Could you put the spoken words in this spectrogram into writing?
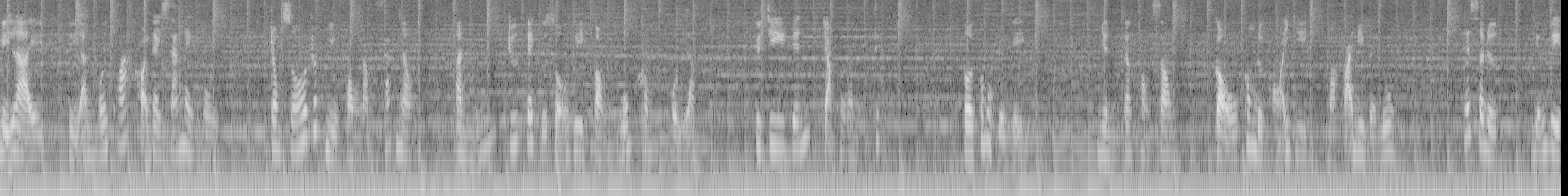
Nghĩ lại thì anh mới thoát khỏi đây sáng nay thôi. Trong số rất nhiều phòng nằm sát nhau, Anh đứng trước cái cửa sổ ghi phòng 4015 Chi đến chậm hơn anh một chút tôi có một điều kiện. Nhìn căn phòng xong, Cậu không được hỏi gì mà phải đi về luôn. Thế sao được? Những việc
